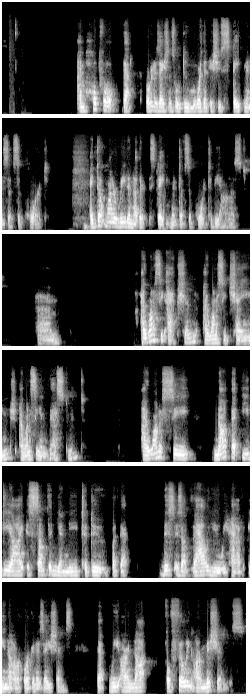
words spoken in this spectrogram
I'm hopeful that organizations will do more than issue statements of support. I don't want to read another statement of support, to be honest. Um, I want to see action. I want to see change. I want to see investment. I want to see not that EDI is something you need to do, but that this is a value we have in our organizations, that we are not fulfilling our missions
